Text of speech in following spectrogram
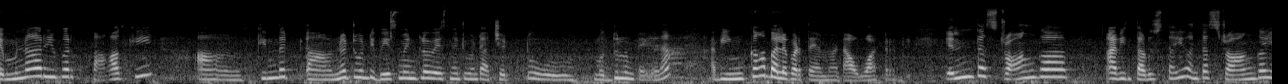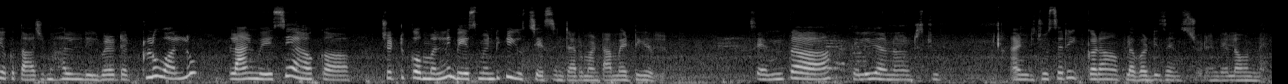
యమునా రివర్ తాకి కింద ఉన్నటువంటి బేస్మెంట్లో వేసినటువంటి ఆ చెట్టు మొద్దులు ఉంటాయి కదా అవి ఇంకా బలపడతాయి అన్నమాట ఆ వాటర్కి. ఎంత స్ట్రాంగ్గా అవి తడుస్తాయో అంత స్ట్రాంగ్గా ఈ యొక్క తాజ్మహల్ నిలబడేటట్లు వాళ్ళు ప్లాన్ వేసి ఆ యొక్క చెట్టు కొమ్మల్ని బేస్మెంట్కి యూజ్ చేసింటారు అనమాట ఆ మెటీరియల్ ఎంత తెలివి అనొచ్చు అండ్ చూసారు ఇక్కడ ఫ్లవర్ డిజైన్స్ చూడండి ఎలా ఉన్నాయి.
